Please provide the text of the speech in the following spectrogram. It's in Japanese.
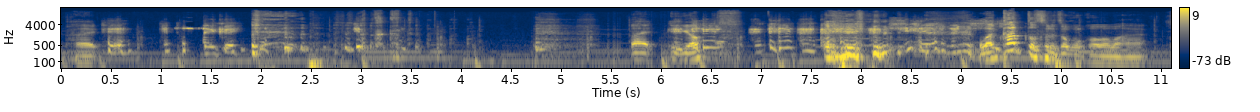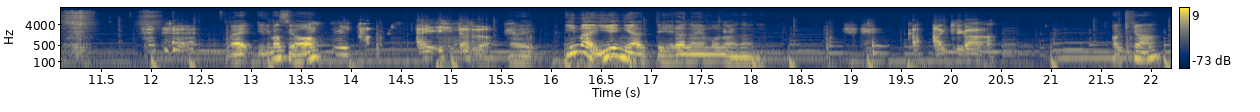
はいはい。いくよ。お前カットするぞ、ここ、お前。はい、いきますよ。ははい、どうぞ。い。今家にあっていらないものは何？か空きが。空き缶？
